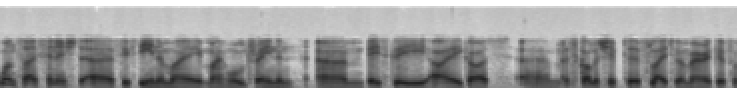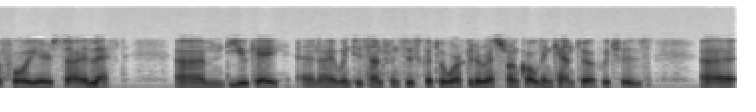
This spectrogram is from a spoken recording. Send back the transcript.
once I finished uh, 15 and my, my whole training, um, basically I got um, a scholarship to fly to America for four years. So I left um, the UK and I went to San Francisco to work at a restaurant called Incanto, which was a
